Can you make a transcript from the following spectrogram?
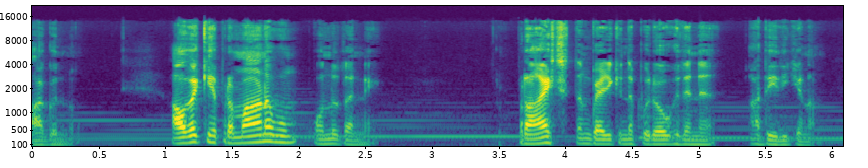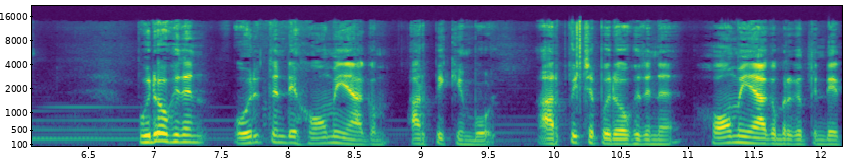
ആകുന്നു. അവയ്ക്ക് പ്രമാണവും ഒന്നു തന്നെ. പ്രായശ്ചിത്തം കഴിക്കുന്ന പുരോഹിതന് അതിരിക്കണം. പുരോഹിതൻ ഒരുത്തന്റെ ഹോമയാഗം അർപ്പിക്കുമ്പോൾ അർപ്പിച്ച പുരോഹിതന് ഹോമയാഗമൃഗത്തിന്റെ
